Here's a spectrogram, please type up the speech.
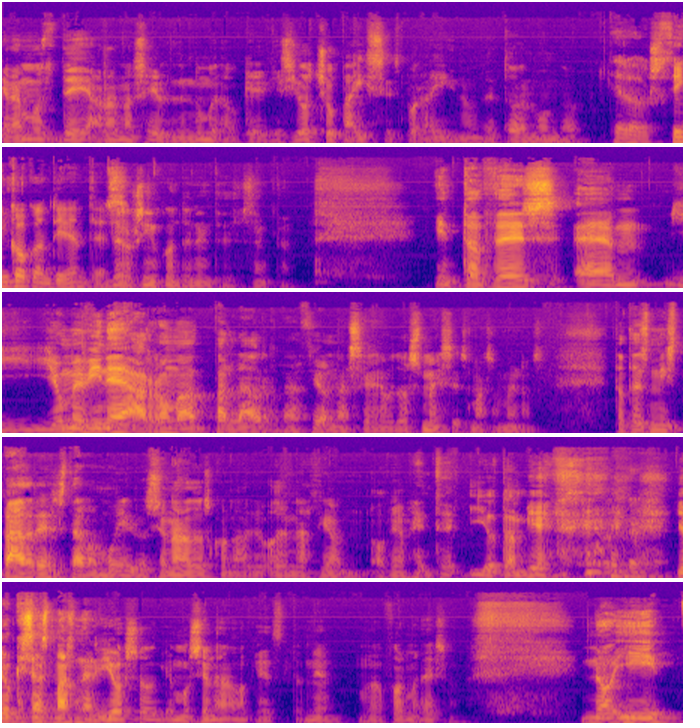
y éramos de, ahora no sé el número, que 18 países por ahí, ¿no? De todo el mundo, De los cinco continentes. de los cinco continentes, exacto. Entonces, em, yo me vine a Roma para la ordenación hace dos meses más o menos. Entonces, mis padres estaban muy ilusionados con la ordenación, obviamente, y yo también. yo quizás más nervioso que emocionado, que es también una forma de eso. No, y,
